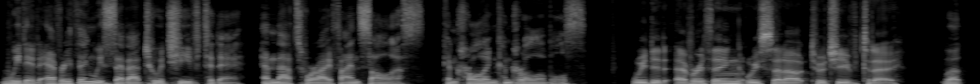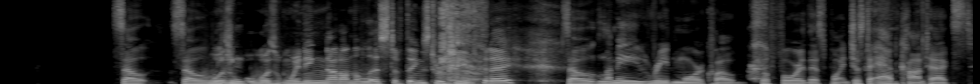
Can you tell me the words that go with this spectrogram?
We did everything we set out to achieve today, and that's where I find solace. Controlling controllables. We did everything we set out to achieve today. Well, so so Was can was winning not on the list of things to achieve today? So let me read more quote before this point, just to add context,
